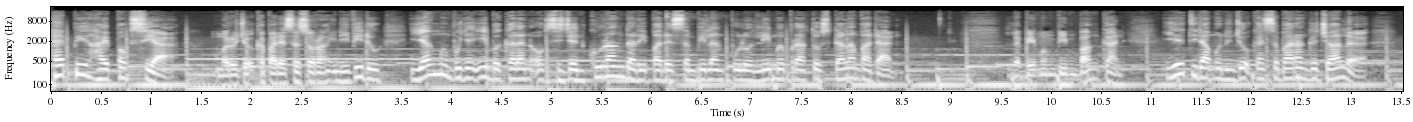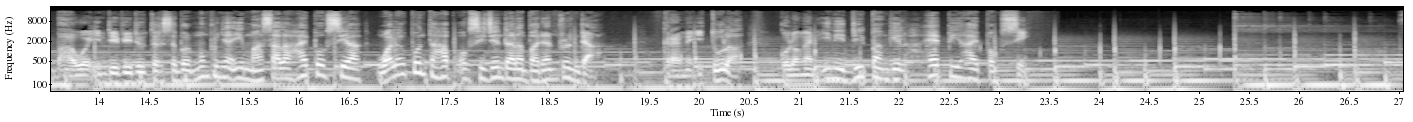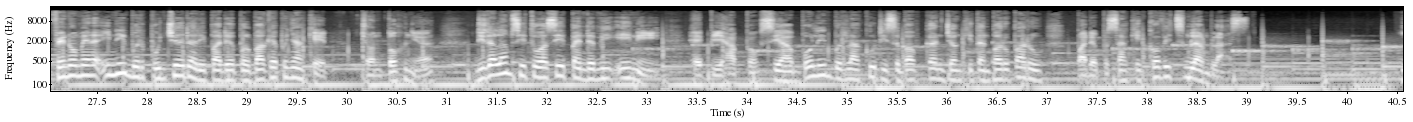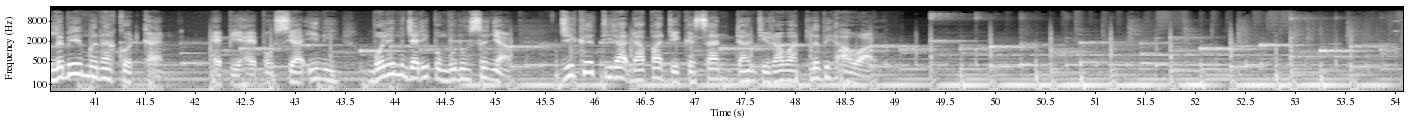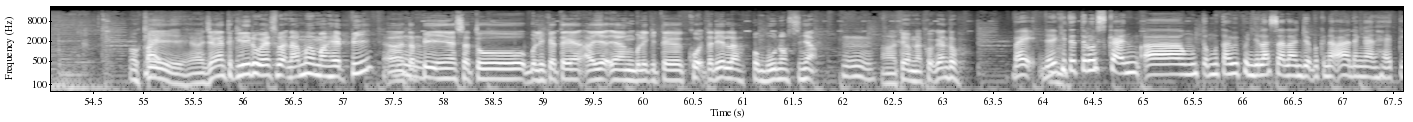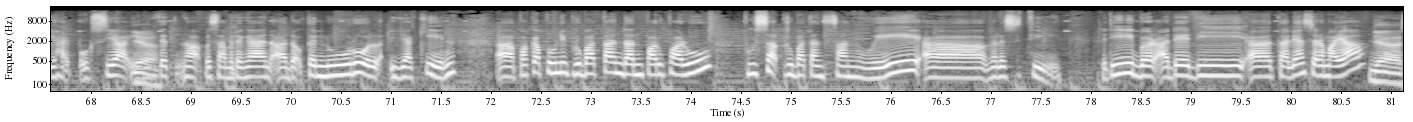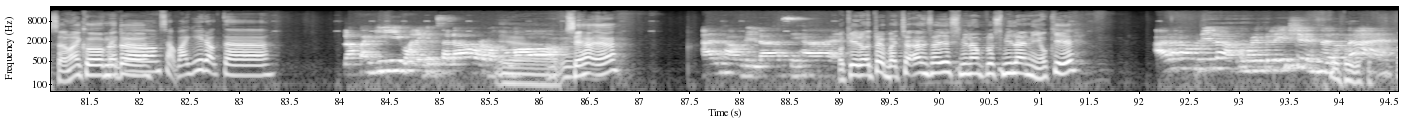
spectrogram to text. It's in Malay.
Happy hypoxia merujuk kepada seseorang individu yang mempunyai bekalan oksigen kurang daripada 95% dalam badan. Lebih membimbangkan, ia tidak menunjukkan sebarang gejala bahawa individu tersebut mempunyai masalah hypoxia walaupun tahap oksigen dalam badan rendah. Kerana itulah, golongan ini dipanggil happy hypoxic. Fenomena ini berpunca daripada pelbagai penyakit. Contohnya, di dalam situasi pandemik ini, happy hypoxia boleh berlaku disebabkan jangkitan paru-paru pada pesakit COVID-19. Lebih menakutkan, happy hypoxia ini boleh menjadi pembunuh senyap jika tidak dapat dikesan dan dirawat lebih awal. Okey, uh, jangan terkeliru ya sebab nama memang happy uh, hmm. tapi ini satu boleh katakan ayat yang boleh kita quote tadi adalah pembunuh senyap. Hmm. Uh, itu yang menakutkan tu. Baik, jadi hmm. kita teruskan uh, untuk mengetahui penjelasan lanjut berkenaan dengan happy hypoxia. Ini yeah. kita nak bersama dengan uh, Dr. Nurul Yakin, uh, pakar perunding perubatan dan paru-paru Pusat Perubatan Sunway uh, Velocity. Jadi berada di uh, talian secara maya. Ya, Assalamualaikum, Doktor. Assalamualaikum, selamat pagi, Doktor. Selamat pagi. Waalaikumsalam warahmatullahi ya. Sehat ya? Alhamdulillah sihat. Okey doktor, bacaan saya 99 ni. Okey eh? Alhamdulillah. Congratulations.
